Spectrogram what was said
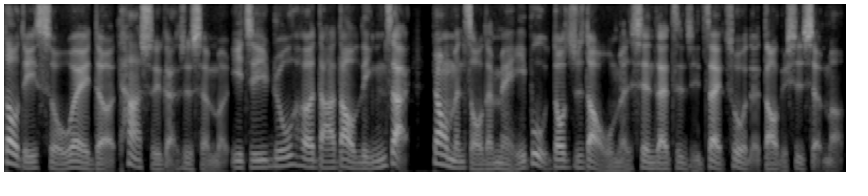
到底所谓的踏实感是什么，以及如何达到临在，让我们走的每一步都知道我们现在自己在做的到底是什么。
